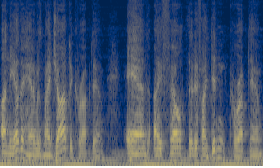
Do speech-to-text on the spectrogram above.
On the other hand, it was my job to corrupt him, and I felt that if I didn't corrupt him,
